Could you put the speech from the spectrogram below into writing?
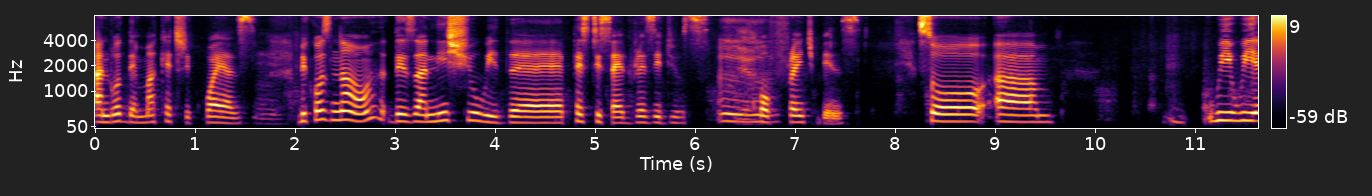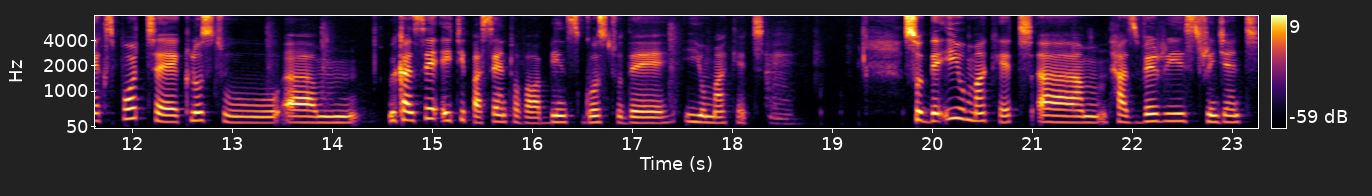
and what the market requires. Because now there's an issue with the pesticide residues of French beans. So um, we we export uh, close to um, we can say 80% of our beans goes to the EU market. So the EU market um, has very stringent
